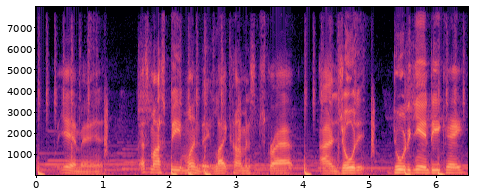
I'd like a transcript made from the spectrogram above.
But yeah, man. that's my speed Monday. Like, comment, and subscribe. I enjoyed it. Do it again, DK. You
